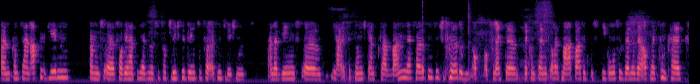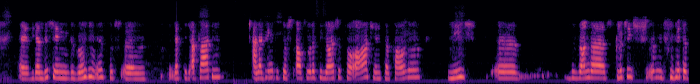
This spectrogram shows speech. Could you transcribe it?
beim Konzern abgegeben. Und äh, VW hat sich also dazu verpflichtet, den zu veröffentlichen. Allerdings äh, ja, ist jetzt noch nicht ganz klar, wann der veröffentlicht wird und ob, ob vielleicht der, der Konzern jetzt auch erstmal abwartet, bis die große Welle der Aufmerksamkeit äh, wieder ein bisschen gesunken ist. Das äh, lässt sich abwarten. Allerdings ist es auch so, dass die Leute vor Ort hier in São Paulo nicht äh, besonders glücklich äh, mit der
